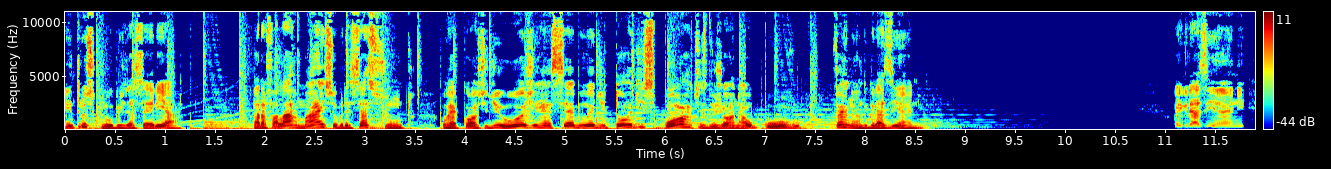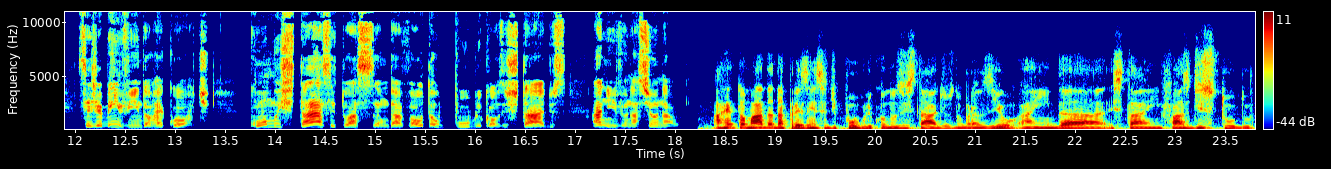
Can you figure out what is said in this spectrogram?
entre os clubes da Série A. Para falar mais sobre esse assunto, o recorte de hoje recebe o editor de esportes do jornal O Povo, Fernando Graziani. Oi, Graziani, seja bem-vindo ao Recorte. Como está a situação da volta ao público aos estádios a nível nacional? A retomada da presença de público nos estádios no Brasil ainda está em fase de estudo.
